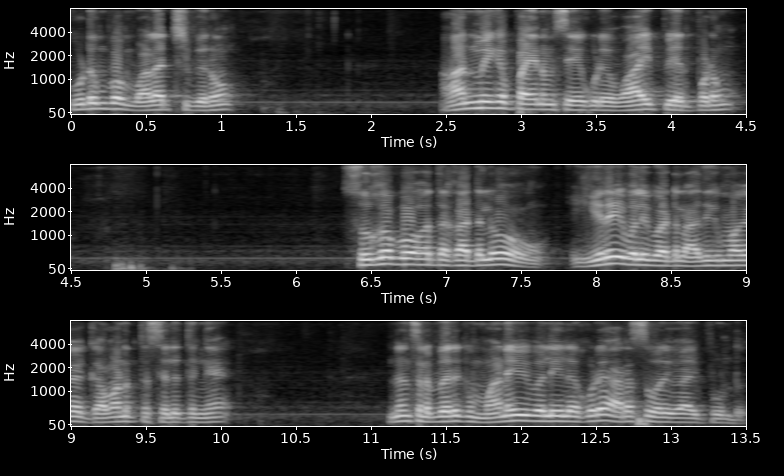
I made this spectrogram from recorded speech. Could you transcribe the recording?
குடும்பம் வளர்ச்சி பெறும். ஆன்மீக பயணம் செய்யக்கூடிய வாய்ப்பு ஏற்படும். சுகபோகத்தை காட்டிலும் இறை வழிபாட்டில் அதிகமாக கவனத்தை செலுத்துங்க. இன்னும் சில பேருக்கு மனைவி வழியில் கூட அரசு வழி வாய்ப்பு உண்டு.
